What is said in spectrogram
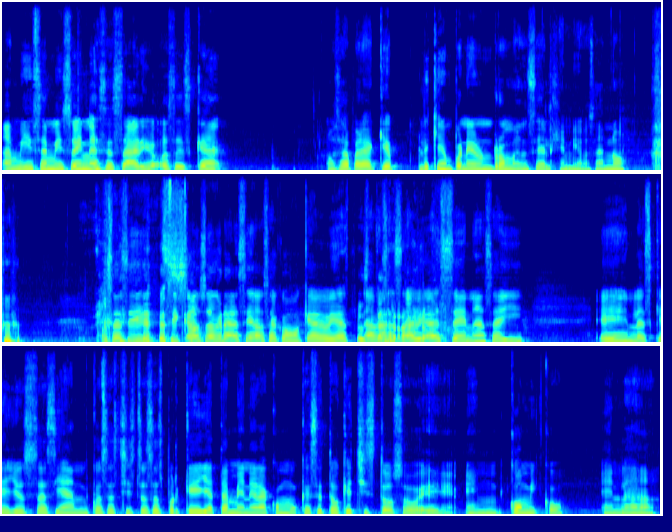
A mí se me hizo innecesario. O sea, es que. O sea, ¿para qué le quieren poner un romance al genio? O sea, no. o sea, sí, sí causó gracia. O sea, como que había, Pues a veces había escenas ahí en las que ellos hacían cosas chistosas porque ella también era como que ese toque chistoso eh, en cómico en la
